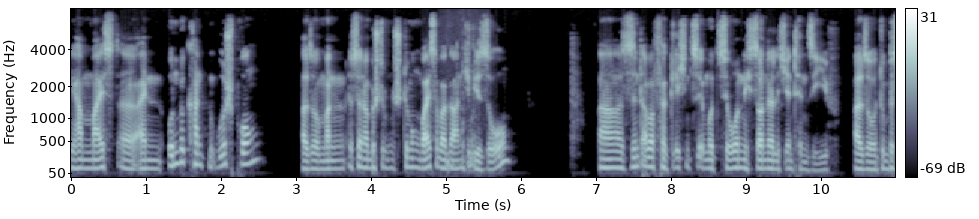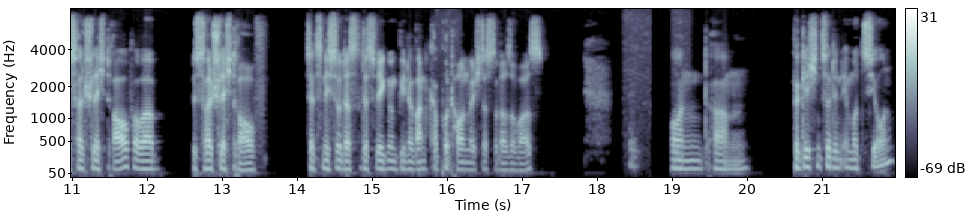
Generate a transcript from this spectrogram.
Die haben meist äh, einen unbekannten Ursprung. Also man ist in einer bestimmten Stimmung, weiß aber gar nicht wieso. Äh, sind aber verglichen zu Emotionen nicht sonderlich intensiv. Also du bist halt schlecht drauf, aber bist halt schlecht drauf. Ist jetzt nicht so, dass du deswegen irgendwie eine Wand kaputt hauen möchtest oder sowas. Und ähm, verglichen zu den Emotionen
